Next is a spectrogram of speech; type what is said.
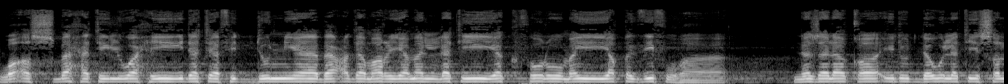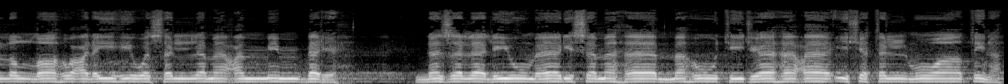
وأصبحت الوحيدة في الدنيا بعد مريم التي يكفر من يقذفها. نزل قائد الدولة صلى الله عليه وسلم عن منبره. نزل ليمارس مهامه تجاه عائشة المواطنة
